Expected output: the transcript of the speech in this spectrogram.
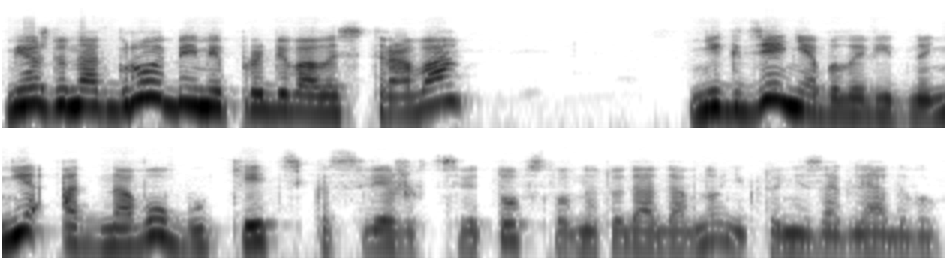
Между надгробиями пробивалась трава, нигде не было видно ни одного букетика свежих цветов, словно туда давно никто не заглядывал.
